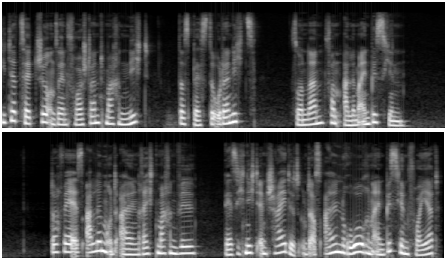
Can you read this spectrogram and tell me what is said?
Dieter Zetsche und sein Vorstand machen nicht das Beste oder nichts, sondern von allem ein bisschen. Doch wer es allem und allen recht machen will, wer sich nicht entscheidet und aus allen Rohren ein bisschen feuert,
